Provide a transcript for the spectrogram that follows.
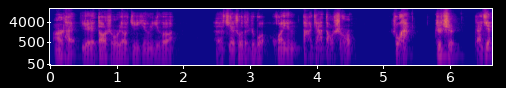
二台也到时候要进行一个，呃，解说的直播，欢迎大家到时候收看支持，感谢。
